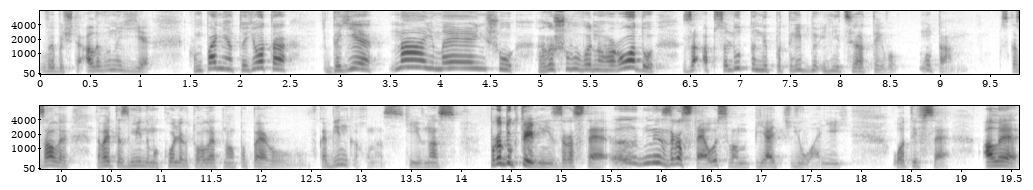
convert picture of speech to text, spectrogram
вибачте, але воно є. Компанія Toyota дає найменшу грошову винагороду за абсолютно непотрібну ініціативу. Ну там сказали, давайте змінимо колір туалетного паперу в кабінках у нас, і в нас продуктивність зросте. Е, Не зросте, ось вам 5 юаней. От і все. Але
